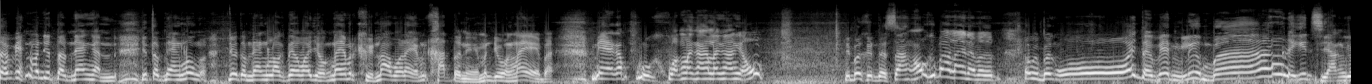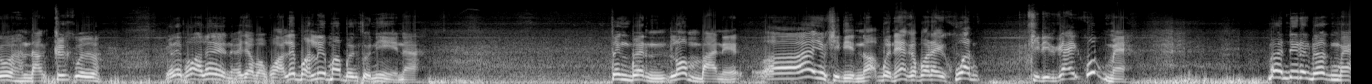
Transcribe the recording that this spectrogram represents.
ตะเป็นมันอยู่ตำแหน่งกันอยู่ตำแหน่งลงอยู่ตำแหน่งล็อกแต่ว่าอยู่ข้างในมันขึ้นมาบ่ได้มันคัดตัวนี้มันอยู่ข้างในบัดแม่ก็ผูกขวางละงังละงังเอ้านี่เบิ่งขึ้นไปสร้างเอ้าคือบ้านอะไรนะบัดเราไปเบิ่งโอ้ยแต่เว้นลืมเบิ่งได้ยินเสียงอยู่ดังกึกไปอยู่ก็เลยพ่อเลยเนี่ยจะบอกพ่อเลยบ่ลืมมาเบิ่งตัวนี้นะตึ้งเบิ้นล่มบานนี่เอ้ยอยู่ขี้ดินเนาะเบิ้นแห้งก็บ่ได้ควรขี้ดินไกลคุบแม่เบิ้นดึกๆแม่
